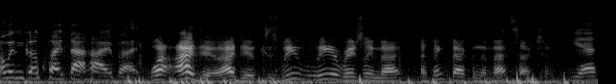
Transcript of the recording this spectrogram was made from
I wouldn't go quite that high, but Well, I do, I do, because we we originally met, I think, back in the Met section. yes,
